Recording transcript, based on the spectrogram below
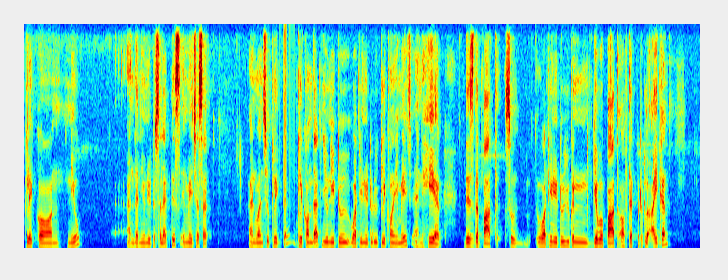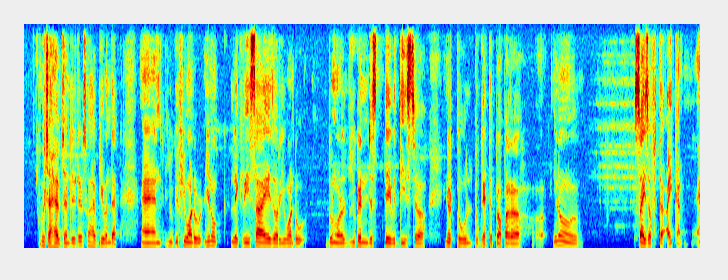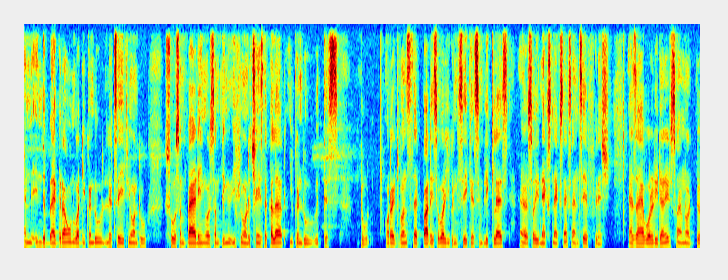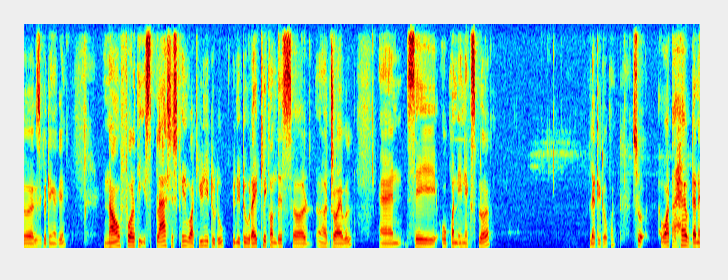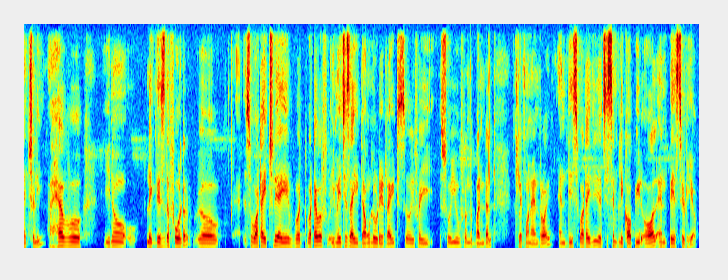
click on new and then you need to select this image asset. And once you click the, click on that, you need to what you need to do click on image and here this is the path. So what you need to you can give a path of that particular icon which I have generated. So I have given that. And you, if you want to, you know, like resize or you want to, don't want to, you can just play with these, uh, you know, tool to get the proper, uh, uh, you know, size of the icon. And in the background, what you can do, let's say if you want to show some padding or something, if you want to change the color, you can do with this tool. All right, once that part is over, you can say, can simply class, uh, sorry, next, next, next, and say finish. As I have already done it, so I'm not uh, executing again. Now for the splash screen, what you need to do, you need to right click on this uh, uh, drawable and say open in Explorer, let it open. So what I have done actually, I have, uh, you know, like this is the folder. Uh, so what I actually, I what whatever images I downloaded, right? So if I show you from the bundle, click on Android, and this what I did, I just simply copied all and pasted here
